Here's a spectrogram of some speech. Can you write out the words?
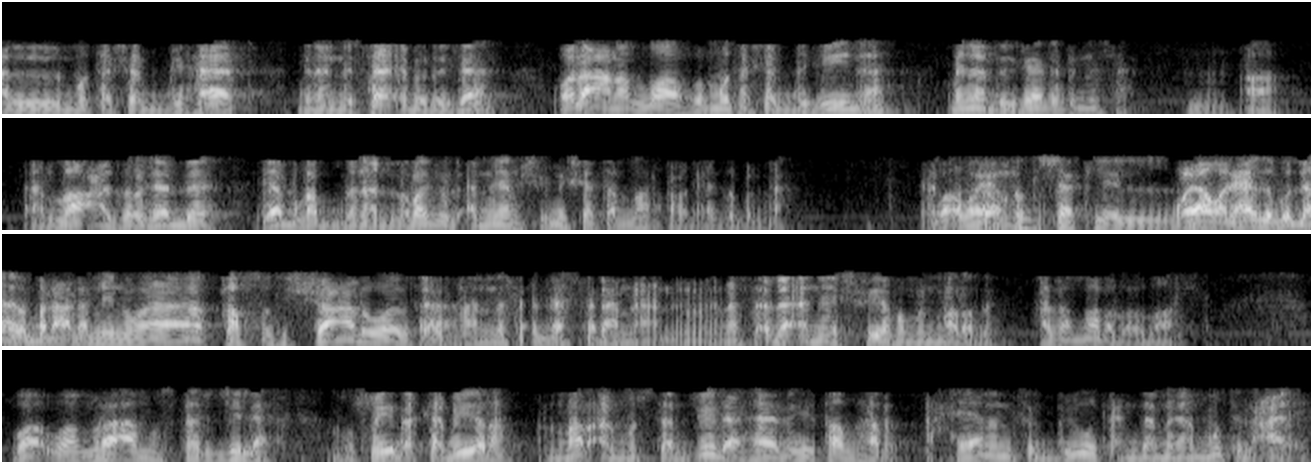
المتشبهات من النساء بالرجال. ولعن الله المتشبهين من الرجال بالنساء. آه. الله عز وجل يبغض من الرجل أن يمشي مشية المرأة والعياذ بالله. ويأخذ شكل ال... والعياذ بالله رب العالمين وقصة الشعر ونسأل السلام يعني نسأل أن يشفيه من مرضه. هذا مرض عضال. وامرأة مسترجلة. مصيبة كبيرة. المرأة المسترجلة هذه تظهر أحيانا في البيوت عندما يموت العائل.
